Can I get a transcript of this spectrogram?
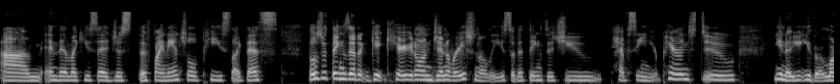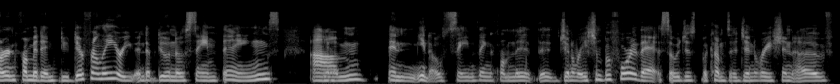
Um and then like you said just the financial piece like that's those are things that get carried on generationally. So the things that you have seen your parents do you know you either learn from it and do differently or you end up doing those same things. Um yeah. and you know same thing from the the generation before that. So it just becomes a generation of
